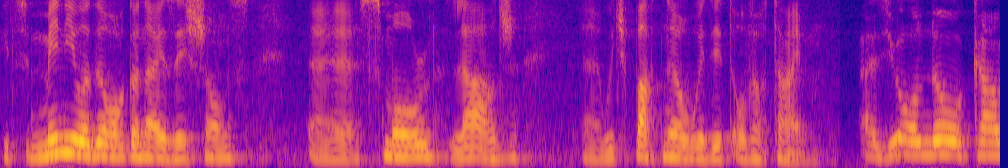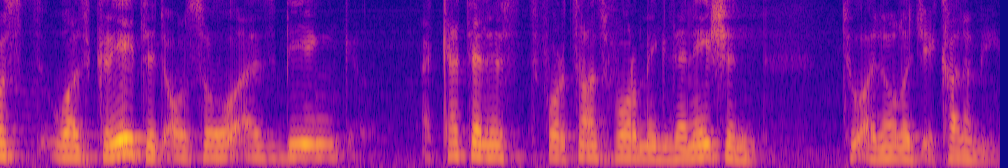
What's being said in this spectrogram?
It's many other organizations, uh, small, large, uh, which partner with it over time. As you all know, KAUST was created also as being a catalyst for transforming the nation to a knowledge economy.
